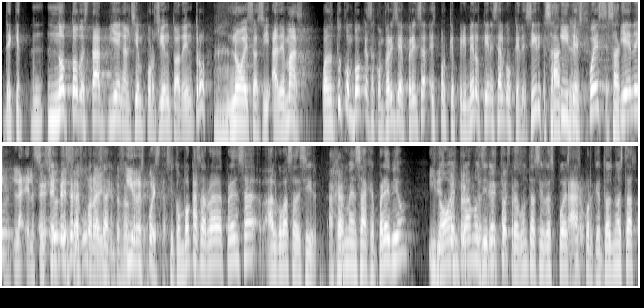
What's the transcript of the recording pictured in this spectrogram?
De que no todo está bien al 100% adentro, no es así. Además, cuando tú convocas a conferencia de prensa es porque primero tienes algo que decir Exacto. y después Exacto. vienen la, la sesión de preguntas ahí, y respuestas. Si convocas a rueda de prensa, algo vas a decir. Ajá. Un mensaje previo. Y no entramos directo a preguntas y respuestas Claro. porque entonces no estás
